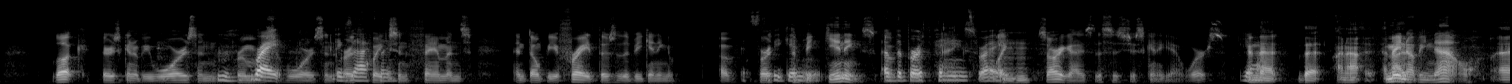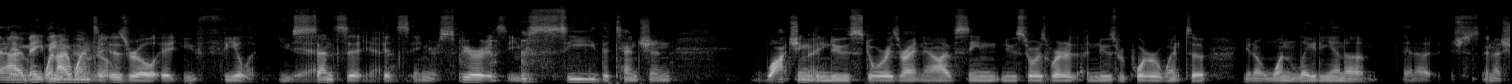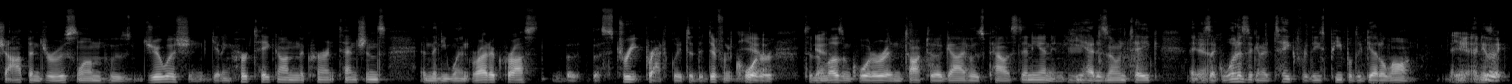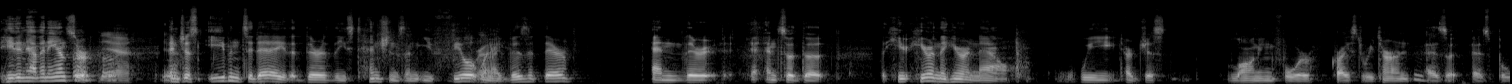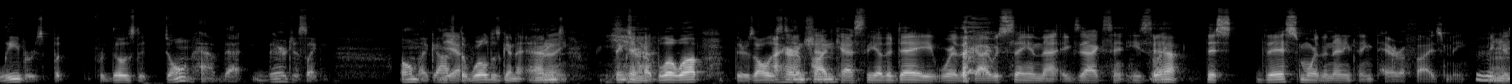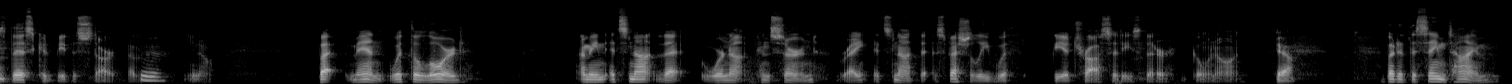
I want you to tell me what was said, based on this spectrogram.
"Look, there's going to be wars and rumors Mm-hmm. Right. of wars and Exactly. earthquakes and famines, and don't be afraid. Those are the beginning of of It's the birth, the, beginning beginnings of the birth pains, right. Like, sorry guys, this is just going to get worse. Yeah. And that that and I, It may I, not be now. And it I, may when be, I don't went to know. Israel, it you feel it, you Yeah, sense it. yeah. It's in your spirit. It's, you see the tension. Watching the news stories right now, I've seen news stories where a news reporter went to, you know, one lady in a in a in a shop in Jerusalem who's Jewish and getting her take on the current tensions, and then he went right across the, the street practically to the different quarter to the Yeah. Muslim quarter and talked to a guy who's Palestinian, and he hmm. had his own take, and he's like, "What is it going to take for these people to get along?" And, he, and he's like, he didn't have an answer. Uh-huh. Yeah. And just even today, that there are these tensions, and you feel it when I visit there, and there, and so the, the here, here and the here and now, we are just longing for Christ to return Hmm. as a, as believers. But for those that don't have that, they're just like, oh my gosh, Yeah. the world is going to end. Right. Things are going to blow up. There's all this I heard tension. a podcast the other day where the guy was saying that exact same. He's like, Yeah. "This, this more than anything terrifies me Mm-hmm. because this could be the start of, you know." But man, with the Lord, I mean, it's not that we're not concerned, right? It's not that, especially with the atrocities that are going on. Yeah. But at the same time,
